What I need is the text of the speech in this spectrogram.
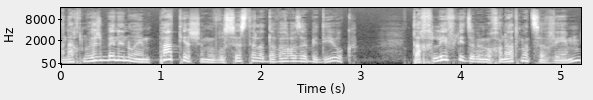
אנחנו, יש בינינו אמפתיה שמבוססת על הדבר הזה בדיוק. תחליף לי את זה במכונת מצבים,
